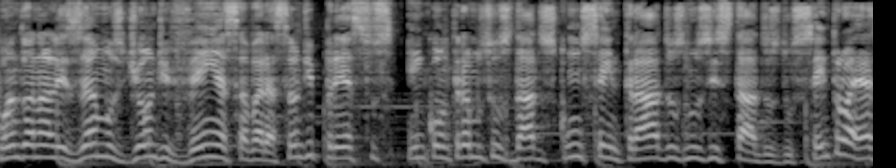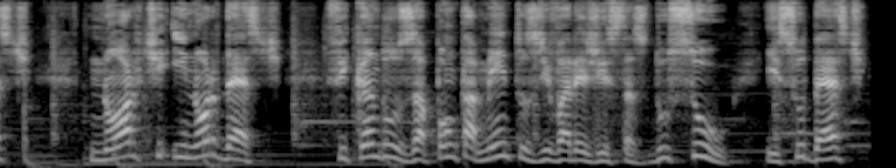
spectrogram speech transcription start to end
Quando analisamos de onde vem essa variação de preços, encontramos os dados concentrados nos estados do Centro-Oeste, Norte e Nordeste, ficando os apontamentos de varejistas do Sul e Sudeste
